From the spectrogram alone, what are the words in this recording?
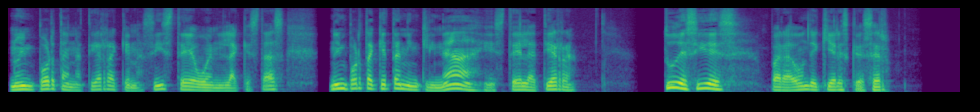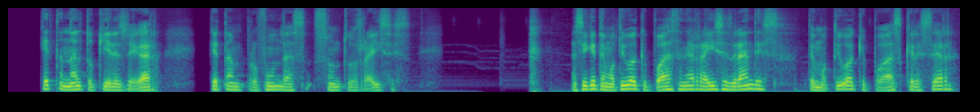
no importa en la tierra que naciste o en la que estás, no importa qué tan inclinada esté la tierra, tú decides para dónde quieres crecer. ¿Qué tan alto quieres llegar? ¿Qué tan profundas son tus raíces? Así que te motivo a que puedas tener raíces grandes, te motivo a que puedas crecer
